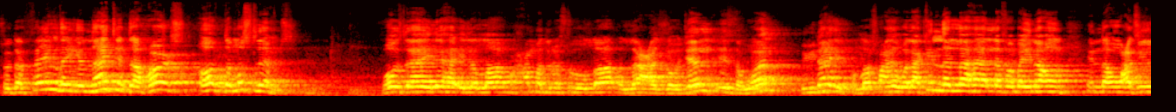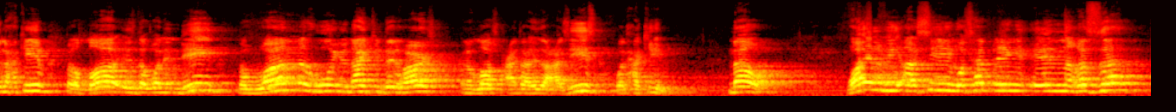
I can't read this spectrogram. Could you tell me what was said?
So the thing that united the hearts of the Muslims was La ilaha illallah Muhammad Rasulullah. Allah Azza wa Jal is the one who united. Allah subhanahu wa ta'ala, Allah allafa baynahum innahu azizun hakim. But Allah is the one indeed, the one who united their hearts. And Allah subhanahu wa ta'ala is aziz wal hakim. Now, while we are seeing what's happening in Gaza,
